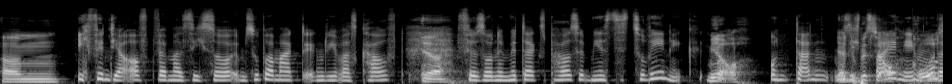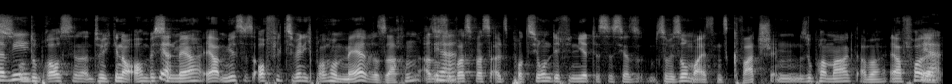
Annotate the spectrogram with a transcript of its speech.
Ähm, ich finde ja oft, wenn man sich so im Supermarkt irgendwie was kauft, ja. für so eine Mittagspause, mir ist es zu wenig. Mir und, auch. Und dann muss ja, du ich bist zwei ja auch nehmen, groß oder wie? Und du brauchst natürlich genau auch ein bisschen Ja. mehr. Ja, mir ist es auch viel zu wenig. Ich brauche mehrere Sachen. Also Ja. sowas, was als Portion definiert ist, ist ja sowieso meistens Quatsch im Supermarkt. Aber ja, voll. Ja.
